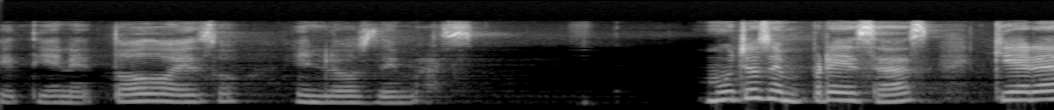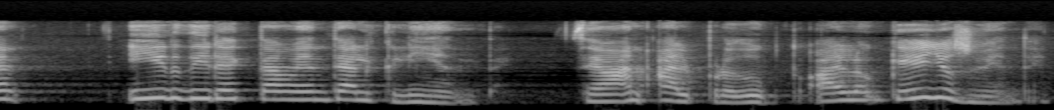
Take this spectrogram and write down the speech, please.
que tiene todo eso en los demás. Muchas empresas quieren ir directamente al cliente se van al producto, a lo que ellos venden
